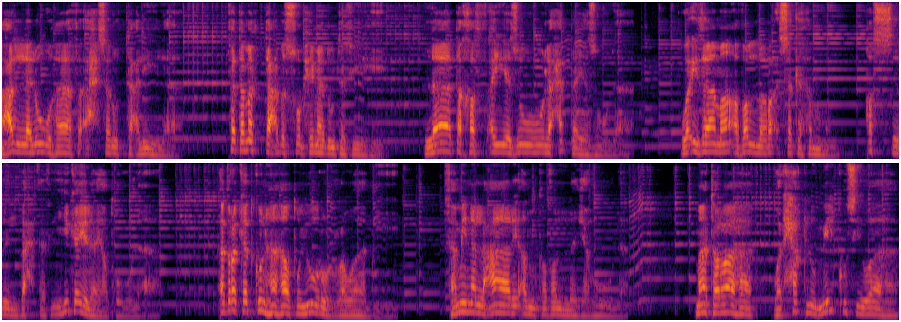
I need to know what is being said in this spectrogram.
عللوها فأحسنوا التعليل. فتمتع بالصبح ما دمت فيه. لا تخف أن يزول حتى يزول. وإذا ما اضل رأسك هم قصر البحث فيه كي لا يطول. أدركت كنهها طيور الروابي فمن العار أن تظل جهولا ما تراها والحقل ملك سواها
